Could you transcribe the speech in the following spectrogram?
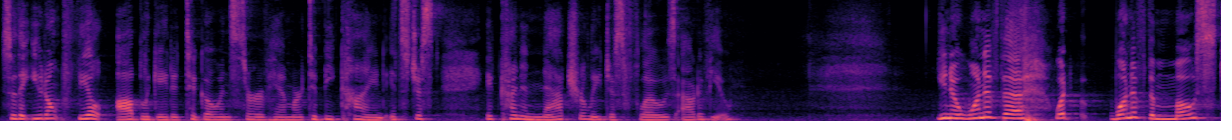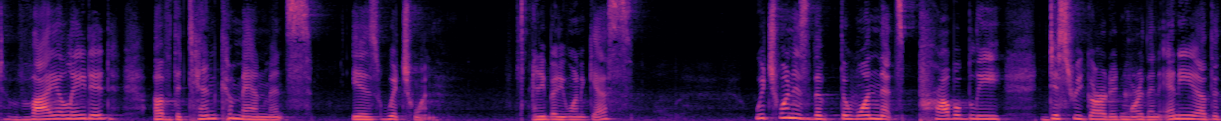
so that you don't feel obligated to go and serve Him or to be kind. It's just, it kind of naturally just flows out of you. You know, one of the, what, one of the most violated of the Ten Commandments is which one? Anybody want to guess? Which one is the, the one that's probably disregarded more than any other,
